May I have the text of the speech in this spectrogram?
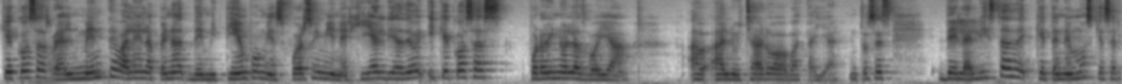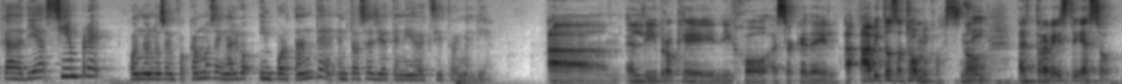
qué cosas realmente valen la pena de mi tiempo, mi esfuerzo y mi energía el día de hoy y qué cosas por hoy no las voy a, a luchar o a batallar. Entonces, de la lista de, que tenemos que hacer cada día, siempre cuando nos enfocamos en algo importante, entonces yo he tenido éxito en el día. el libro que dijo acerca de hábitos atómicos, ¿no? A través de eso,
